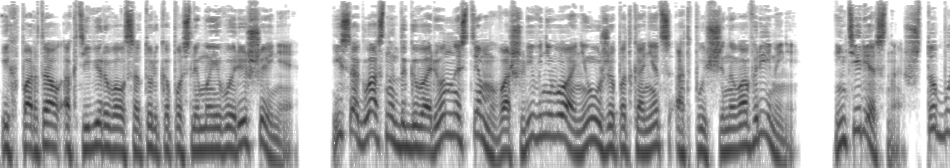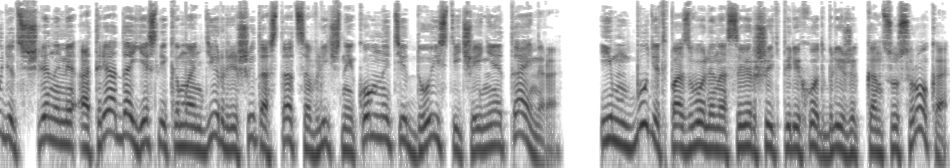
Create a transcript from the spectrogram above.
их портал активировался только после моего решения. И согласно договоренностям, вошли в него они уже под конец отпущенного времени. Интересно, что будет с членами отряда, если командир решит остаться в личной комнате до истечения таймера? Им будет позволено совершить переход ближе к концу срока,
